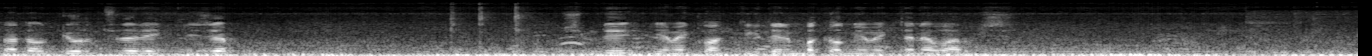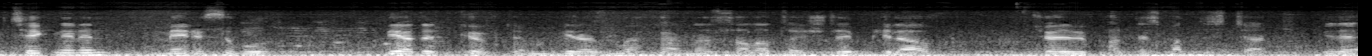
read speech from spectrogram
Zaten o görüntüleri ekleyeceğim. Şimdi yemek vakti gidelim bakalım yemekte ne varmış. Teknenin menüsü bu. Bir adet köfte, biraz makarna, salata işte, pilav. Şöyle bir patates patates çarp. Bir de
